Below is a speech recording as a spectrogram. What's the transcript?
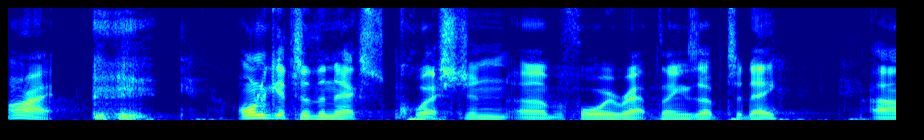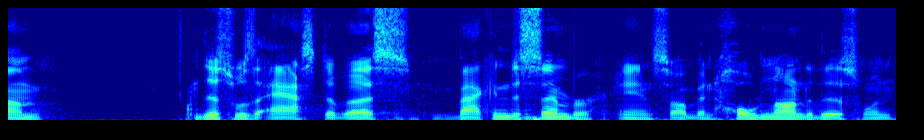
All right. I want to get to the next question uh, before we wrap things up today. Um, this was asked of us back in December, and so I've been holding on to this one.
